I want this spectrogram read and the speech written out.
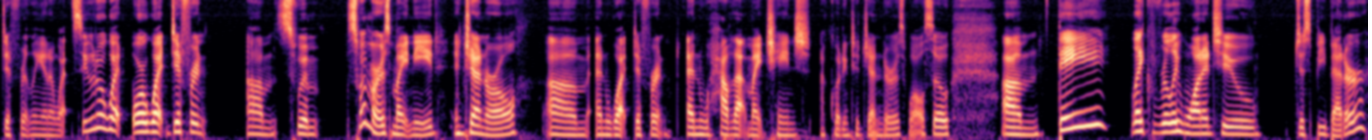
differently in a wetsuit or what or what different um, swim swimmers might need in general um, and what different and how that might change according to gender as well so um, they like really wanted to just be better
